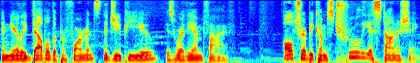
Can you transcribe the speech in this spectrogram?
and nearly double the performance, the GPU is where the M5 Ultra becomes truly astonishing.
